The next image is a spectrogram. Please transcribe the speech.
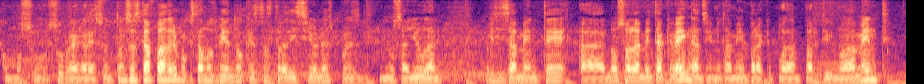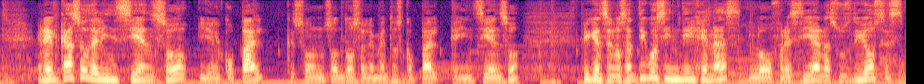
como su, su, regreso. Entonces está padre porque estamos viendo que estas tradiciones pues nos ayudan precisamente a no solamente a que vengan, sino también para que puedan partir nuevamente. En el caso del incienso y el copal, que son, son dos elementos, copal e incienso, Fíjense, los antiguos indígenas lo ofrecían a sus dioses,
